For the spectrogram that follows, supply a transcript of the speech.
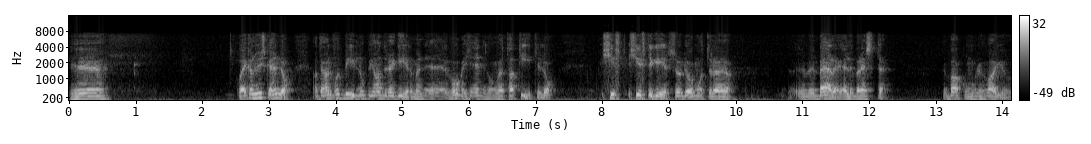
Eh, og jeg kan huske ennå at jeg hadde fått bilen opp i andre gir, men jeg våga ikke engang å ta tid til å skifte, skifte gir, så da måtte det eh, bære eller breste. Bakom det var jo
